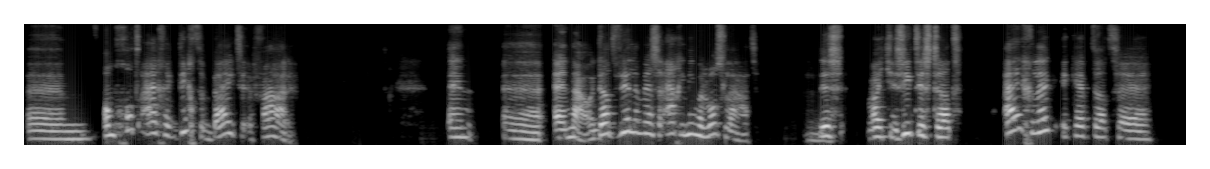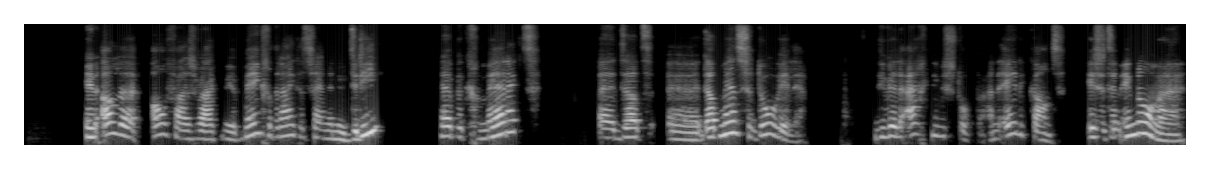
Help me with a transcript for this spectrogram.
um, om God eigenlijk dichterbij te ervaren. En, uh, en nou, dat willen mensen eigenlijk niet meer loslaten. Mm. Dus wat je ziet is dat eigenlijk, ik heb dat in alle alfa's waar ik nu heb meegedraaid, dat zijn er nu drie, heb ik gemerkt dat, dat mensen door willen. Die willen eigenlijk niet meer stoppen. Aan de ene kant is het een enorme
